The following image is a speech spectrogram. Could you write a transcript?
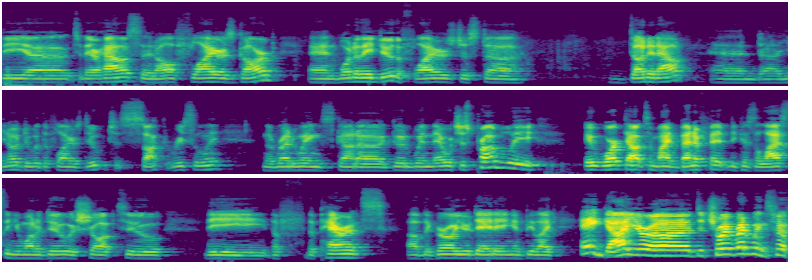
the uh, to their house in all Flyers garb, and what do they do? The Flyers just uh, dud it out and uh, you know do what the Flyers do, which is suck recently. And the Red Wings got a good win there, which is probably it worked out to my benefit because the last thing you want to do is show up to the the the parents of the girl you're dating and be like, "Hey, guy, you're a Detroit Red Wings fan.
